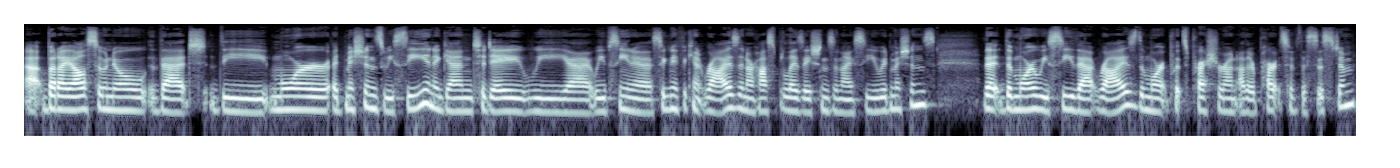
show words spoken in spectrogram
Uh, but I also know that the more admissions we see, and again today we uh, we've seen a significant rise in our hospitalizations and ICU admissions. That the more we see that rise, the more it puts pressure on other parts of the system.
